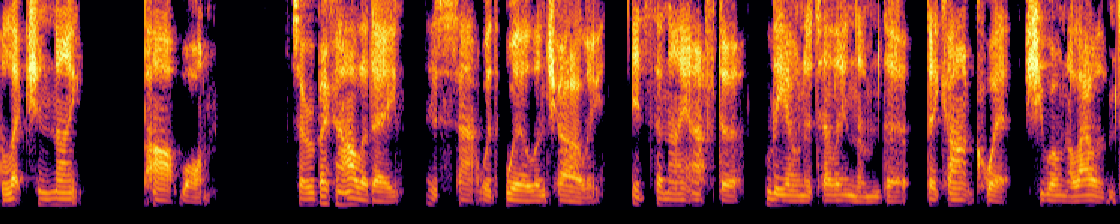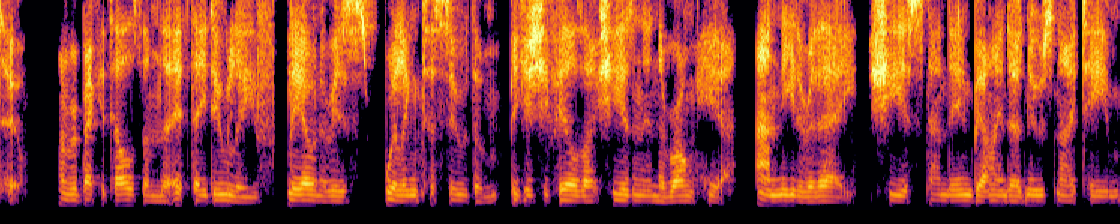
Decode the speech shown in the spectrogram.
Election Night, Part 1. So Rebecca Halliday is sat with Will and Charlie. It's the night after Leona telling them that they can't quit, she won't allow them to. And Rebecca tells them that if they do leave, Leona is willing to sue them because she feels like she isn't in the wrong here, and neither are they. She is standing behind her Newsnight team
